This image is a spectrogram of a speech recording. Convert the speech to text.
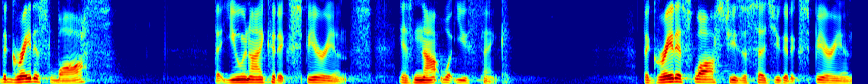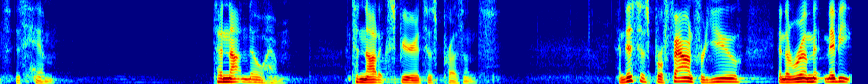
the greatest loss that you and I could experience is not what you think, the greatest loss Jesus says you could experience is Him. To not know Him, to not experience His presence. And this is profound for you in the room. Maybe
